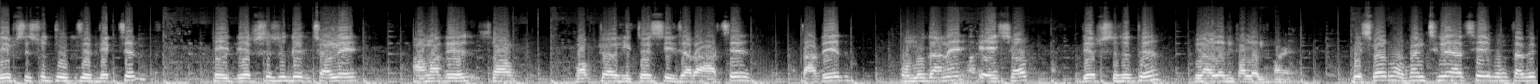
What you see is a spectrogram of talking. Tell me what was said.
দেব শিশুদের যে দেখছেন, এই দেব শিশুদের চলে আমাদের সব ভক্ত, হিতৈষী যারা আছে, তাদের অনুদানে এই সব দেব শিশুদের লালন পালন হয়। বেশিরভাগ ওপেন ছেলে আছে এবং তাদের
